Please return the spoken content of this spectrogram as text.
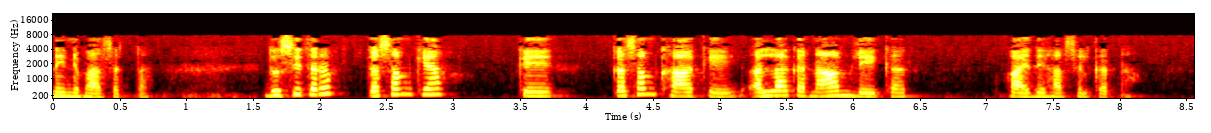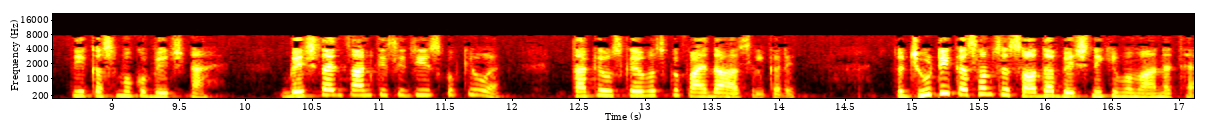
نہیں نبھا سکتا۔ دوسری طرف قسم کیا کہ قسم کھا کے اللہ کا نام لے کر فائدے حاصل کرنا۔ تو یہ قسموں کو بیچنا ہے۔ بیچتا انسان کسی چیز کو کیوں ہے؟ تاکہ اس کے عوض کو فائدہ حاصل کرے۔ تو جھوٹی قسم سے سودا بیچنے کی ممانت ہے۔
